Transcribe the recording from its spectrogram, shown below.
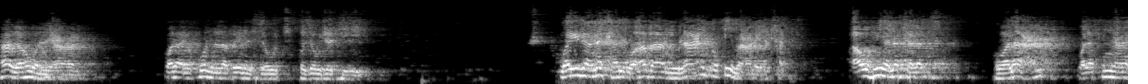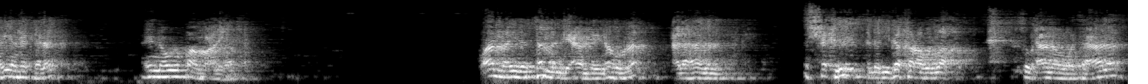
هذا هو اللعان. ولا يكون إلا بين الزوج وزوجته. وإذا نكل وأبى أن يلاعن أقيم عليه الحد. أو هي نكلت ولاعن ولكنها هي نكلت فإنه يقام عليها الحد. وأما إذا تم اللعان بينهما على هذا الشكل الذي ذكره الله سبحانه وتعالى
